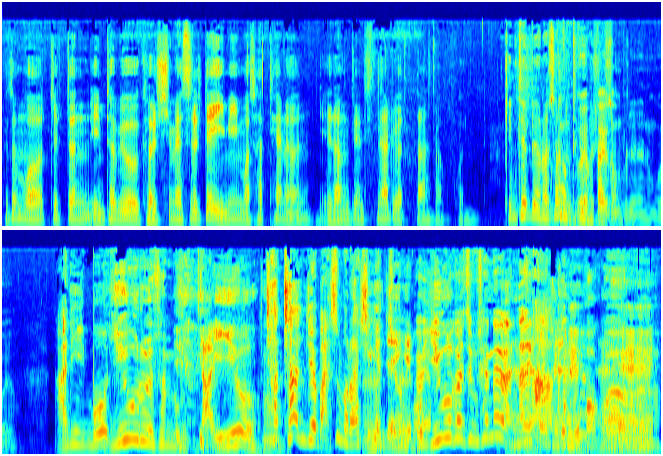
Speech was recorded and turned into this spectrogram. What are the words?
그래서 뭐 어쨌든 인터뷰 결심했을 때 이미 뭐 사퇴는 예상된 시나리오였다라고 보입니다. 김태현 변호사는 왜 보셨습니까? 빨간 불이라는 거예요? 아니 뭐 이유를 설명해. 아 이유 차차 이제 말씀을 하시겠죠. 이제 이게 어, 이유가 지금 생각이 안 나니까 아, 지금. 어, 예. 어.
